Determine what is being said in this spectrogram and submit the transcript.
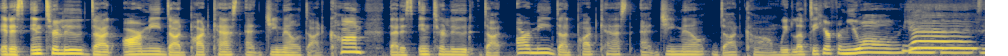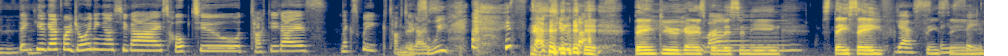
It is interlude.army.podcast at gmail.com. That is interlude.army.podcast at gmail.com. We'd love to hear from you all. Yes. Thank you again for joining us, you guys. Hope to talk to you guys next week. Talk to you Next guys. week. talk to you guys. Thank you guys for Bye. listening. Stay safe. Yes. Stay, stay safe.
